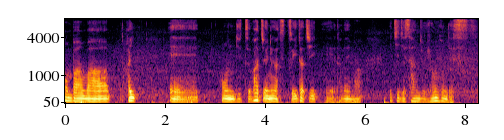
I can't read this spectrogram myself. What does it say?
こんばんは。はい。えー、本日は12月1日、えー、ただいま1時34分です。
